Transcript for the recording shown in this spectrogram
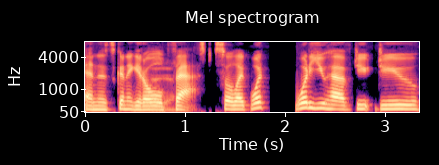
and it's going to get old fast. So, like, what what do you have? Do you, do you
